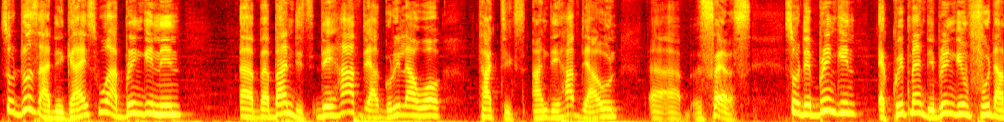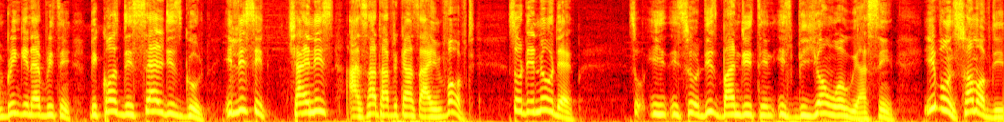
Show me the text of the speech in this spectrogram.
So those are the guys who are bringing in uh, bandits. They have their guerrilla war tactics and they have their own uh, cells. So they bring in equipment, they bring in food, and bring in everything because they sell this gold. Illicit Chinese and South Africans are involved, so they know them. So, so this bandit thing is beyond what we are seeing. Even some of the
